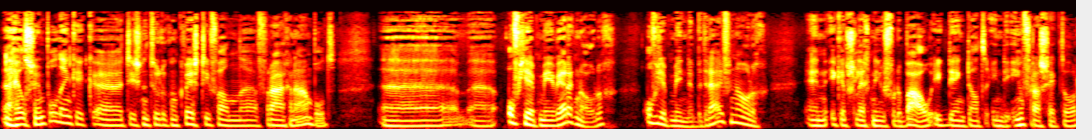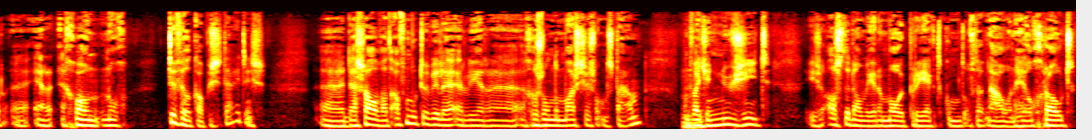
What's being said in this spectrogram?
Heel simpel, denk ik. Het is natuurlijk een kwestie van vraag en aanbod. Of je hebt meer werk nodig, of je hebt minder bedrijven nodig. En ik heb slecht nieuws voor de bouw. Ik denk dat in de infrasector eh, er, gewoon nog te veel capaciteit is. Eh, daar zal wat af moeten willen er weer eh, gezonde marges ontstaan. Want wat je nu ziet, is als er dan weer een mooi project komt, of dat nou een heel groot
